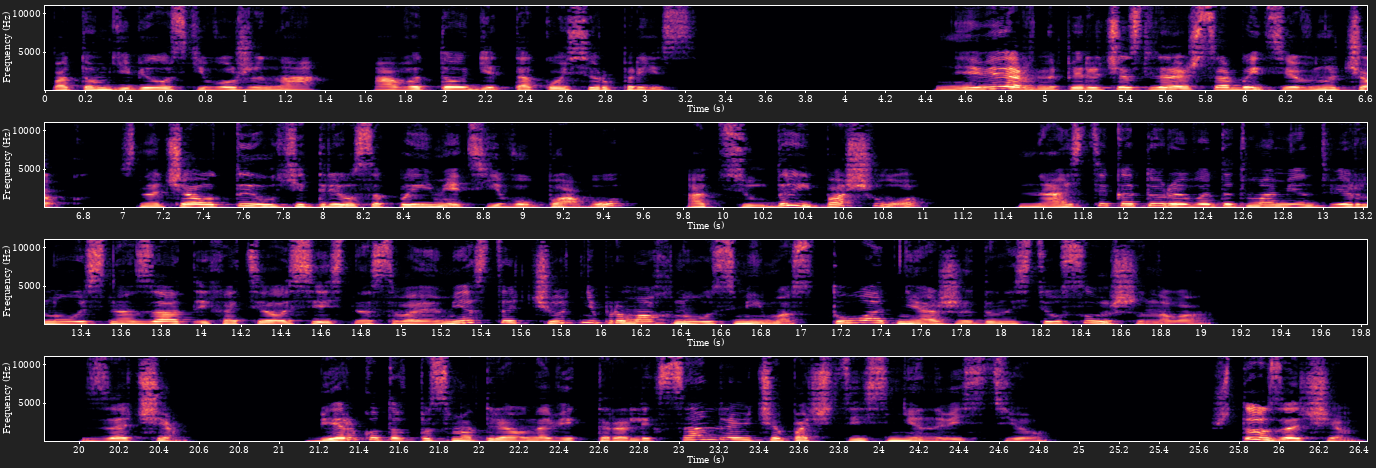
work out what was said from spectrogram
потом явилась его жена, а в итоге такой сюрприз». «Неверно перечисляешь события, внучок. Сначала ты ухитрился поиметь его бабу, Отсюда и пошло. Настя, которая в этот момент вернулась назад и хотела сесть на свое место, чуть не промахнулась мимо стула от неожиданности услышанного. «Зачем?» Беркутов посмотрел на Виктора Александровича почти с ненавистью. «Что зачем?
